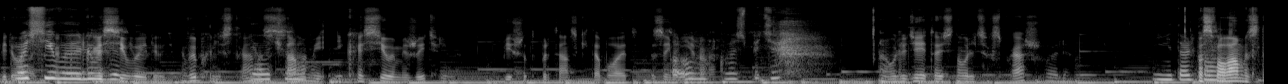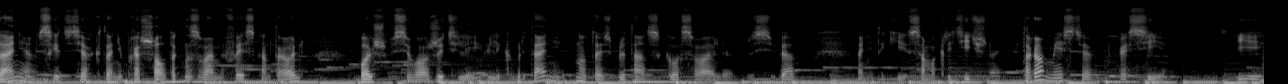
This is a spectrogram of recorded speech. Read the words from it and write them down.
переводится Красивые как люди. Красивые люди. Выбрали страны Я с очень самыми некрасивыми жителями. Пишет британский таблоид The О, Mirror. господи. А у людей, то есть на улицах спрашивали. И не только По он. словам издания, среди тех, кто не прошел так называемый фейс-контроль, больше всего жителей Великобритании, ну, то есть британцы голосовали за себя, они такие самокритичные. На втором месте Россия. И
